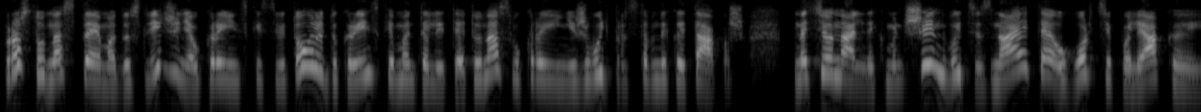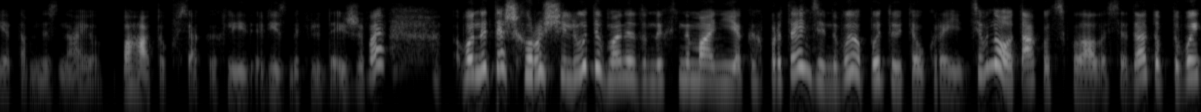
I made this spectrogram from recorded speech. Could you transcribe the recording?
Просто у нас тема дослідження український світогляд, український менталітет. У нас в Україні живуть представники також національних меншин. Ви це знаєте, угорці, поляки, я там не знаю, багато всяких різних людей живе. Вони теж хороші люди. В мене до них немає ніяких претензій. але ви опитуєте українців. Ну, отак от склалося. Да? Тобто, ви,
